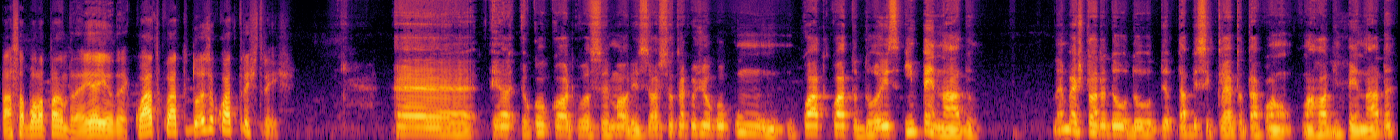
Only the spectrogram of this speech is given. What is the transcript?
passa a bola para André. E aí, André? 4-4-2 ou 4-3-3? É, eu, eu concordo com você, Maurício. Eu acho que o Santa Cruz jogou com um 4-4-2 empenado. Lembra a história do, do- da bicicleta tá com a, com a roda empenada?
